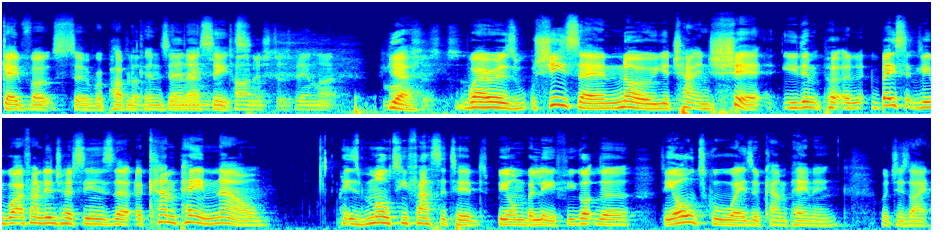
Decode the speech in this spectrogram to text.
gave votes to republicans in their seats tarnished as being like yeah. Whereas she's saying, no, you're chatting shit. You didn't put an. Basically, what I found interesting is that a campaign now is multifaceted beyond belief. You got the the old school ways of campaigning, which is like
